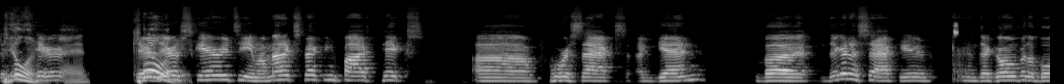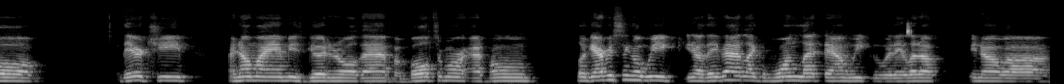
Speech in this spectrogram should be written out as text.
killing they're, it, man. Killing they're, they're a scary team. I'm not expecting five picks, uh, four sacks again, but they're gonna sack you. They're going for the ball. They're cheap. I know Miami's good and all that, but Baltimore at home, look, every single week, you know, they've had like one letdown week where they let up, you know, uh,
